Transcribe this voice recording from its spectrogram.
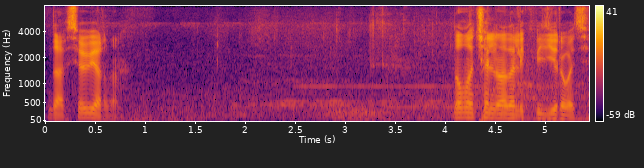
Да, все верно. Но вначале надо ликвидировать.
